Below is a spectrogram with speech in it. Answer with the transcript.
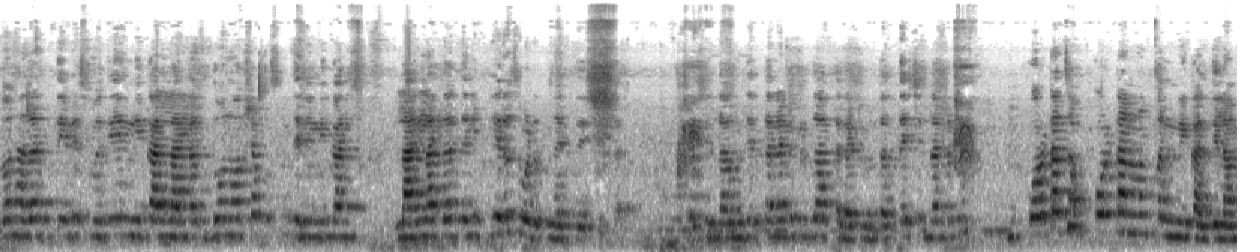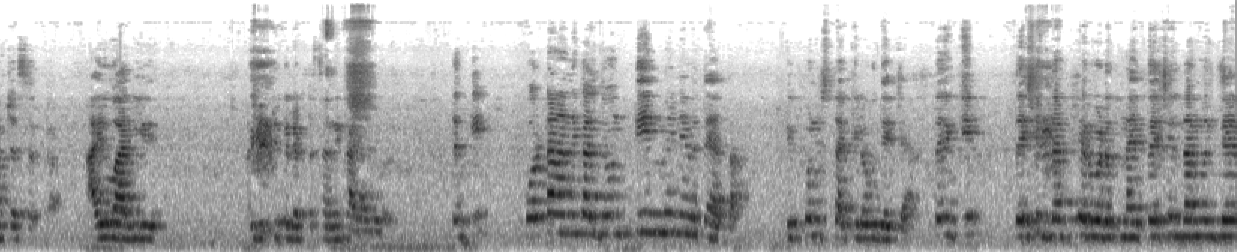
दोन हजार तेवीसमध्ये निकाल लागला. दोन वर्षापासून त्यांनी निकाल लागला तर त्यांनी फेरच ओढत नाहीत तहसीलदार. तहसीलदार म्हणजे तलाठीकडे जा तलाठी म्हणतात तहसीलदारकडे कोर्टाचा कोर्टानं पण निकाल दिला आमच्या सरकार. आई वारली डिप्टी कलेक्टरचा निकाल आल्यावर तर की कोर्टानं निकाल देऊन तीन महिने होते आता एकोणीस तारखेला उद्याच्या. तरी की तहसीलदार फेरवडत नाही. तहसीलदार म्हणजे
